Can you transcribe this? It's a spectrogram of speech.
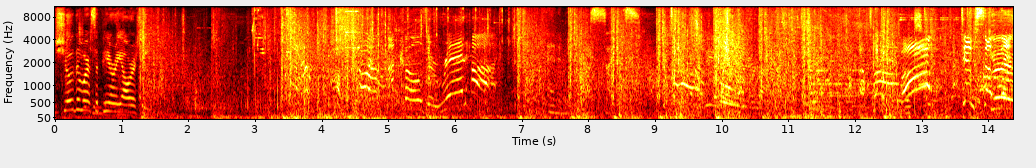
Is close. Show them our superiority. My coals are red hot. Enemy sights. Bob, do something.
